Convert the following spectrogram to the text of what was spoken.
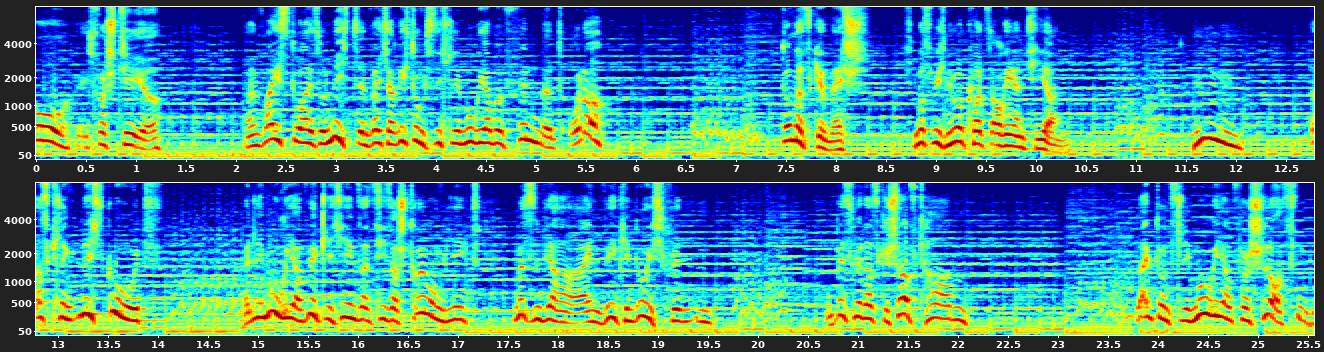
Oh, ich verstehe. Dann weißt du also nicht, in welcher Richtung sich Lemuria befindet, oder? Dummes Gewäsch. Ich muss mich nur kurz orientieren. Hm, das klingt nicht gut. Wenn Lemuria wirklich jenseits dieser Strömung liegt, müssen wir einen Weg hindurch finden. Und bis wir das geschafft haben, bleibt uns Lemuria verschlossen.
